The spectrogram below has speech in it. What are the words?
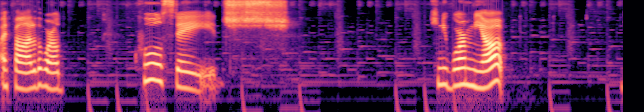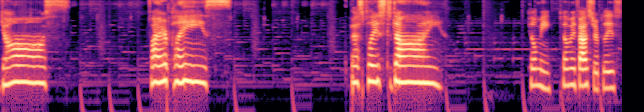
I fell out of the world. Cool stage. Can you warm me up? Yes! Fireplace! The best place to die! Kill me. Kill me faster, please.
